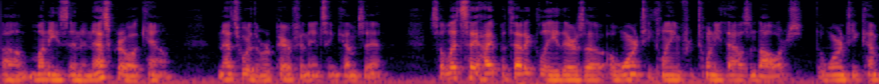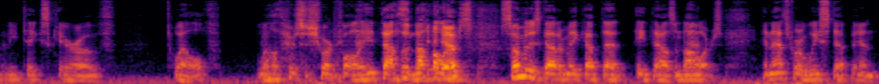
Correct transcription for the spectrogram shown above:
uh, monies in an escrow account. And that's where the repair financing comes in. So let's say hypothetically there's a, a warranty claim for twenty thousand dollars. The warranty company takes care of twelve. Well, there's a shortfall of eight thousand dollars. Somebody's got to make up that eight thousand dollars, and that's where we step in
